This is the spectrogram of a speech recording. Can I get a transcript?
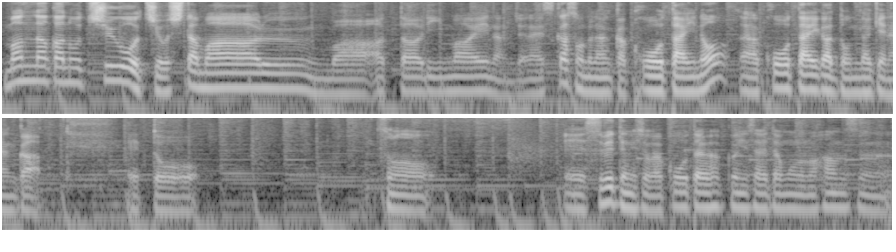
真ん中の中央値を下回るんは当たり前なんじゃないですか？そのなんか抗体のあ抗体がどんだけなんかえっとその、えー、全ての人が抗体が確認されたものの半数うんうんうんうん。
